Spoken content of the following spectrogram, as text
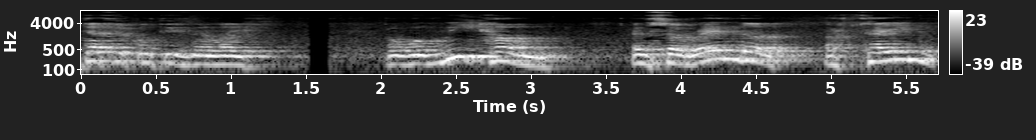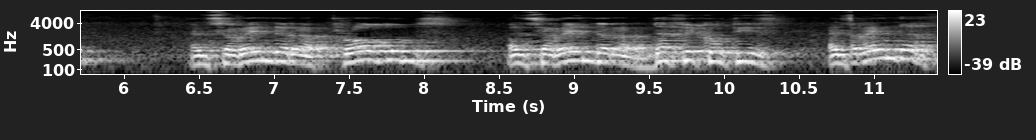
difficulties in life. But when we come and surrender our time and surrender our problems and surrender our difficulties and surrender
